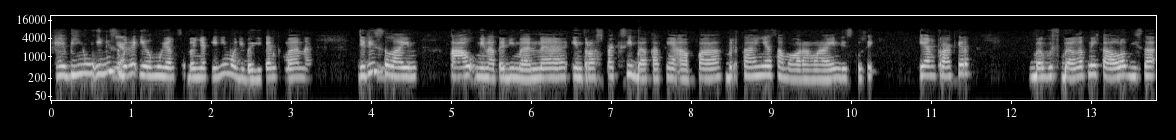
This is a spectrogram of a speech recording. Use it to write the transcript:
Kayak bingung ini iya. sebenarnya yeah. ilmu yang sebanyak ini mau dibagikan ke mana. Jadi hmm. selain tahu minatnya di mana, introspeksi bakatnya apa, bertanya sama orang lain, diskusi. Yang terakhir bagus banget nih kalau bisa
